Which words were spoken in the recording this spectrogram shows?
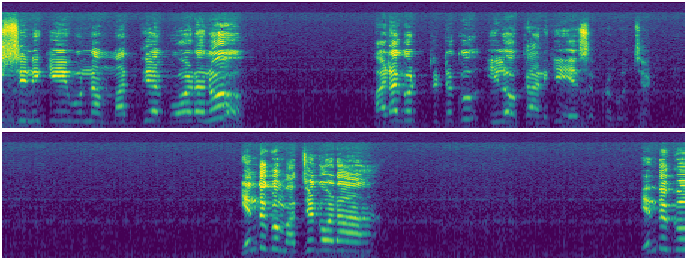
మనుష్యునికి ఉన్న మధ్య గోడను పడగొట్టుటకు ఈ లోకానికి యేసు ప్రభు వచ్చాడు. ఎందుకు మధ్య గోడ? ఎందుకు?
